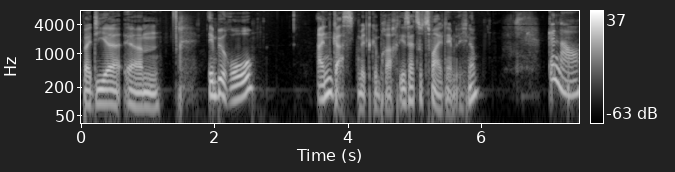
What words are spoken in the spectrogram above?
bei dir ähm, im Büro einen Gast mitgebracht. Ihr seid zu zweit nämlich, ne? Genau.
